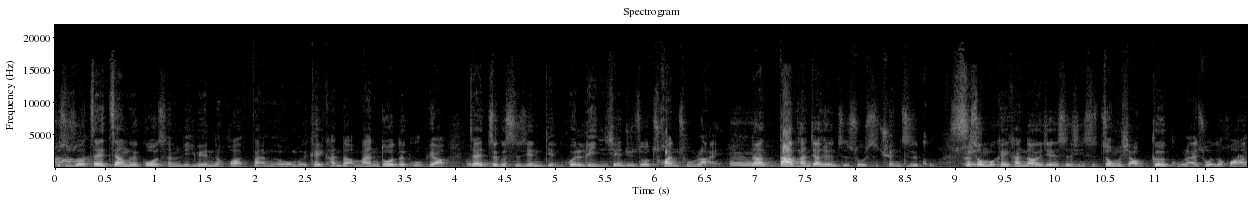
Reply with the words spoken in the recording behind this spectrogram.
就是说在这样的过程里面的话，反而我们可以看到蛮多的股票在这个时间点会领先去做窜出来。嗯。那大盘。加权指数是全指股，可是我们可以看到一件事情，是中小个股来说的话，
